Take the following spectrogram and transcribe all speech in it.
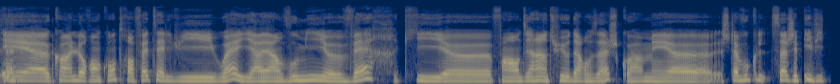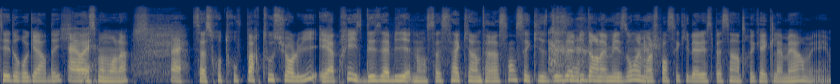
et euh, quand elle le rencontre, en fait, elle lui, ouais, il y a un vomi euh, vert qui, enfin, on dirait un tuyau d'arrosage, quoi. Mais je t'avoue que ça, j'ai évité de regarder Ah ouais. à ce moment-là. Ouais. Ça se retrouve partout sur lui. Et après, il se déshabille. Non, ça, c'est ça qui est intéressant, c'est qu'il se déshabille dans la maison. Et moi, je pensais qu'il allait se passer un truc avec la mère, mais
